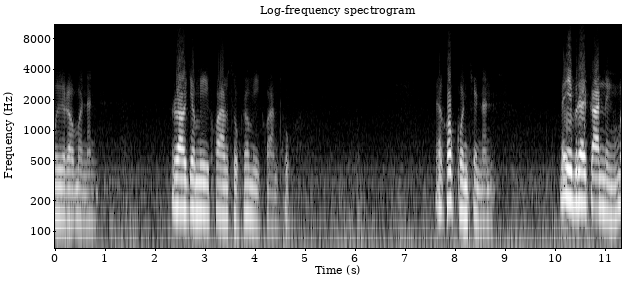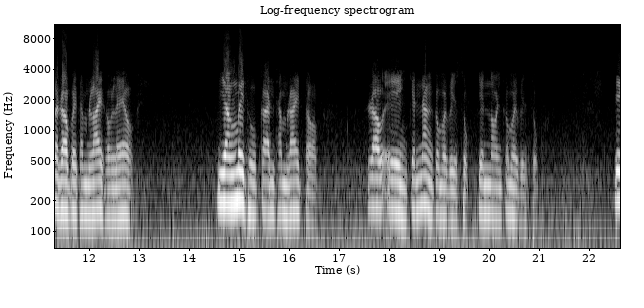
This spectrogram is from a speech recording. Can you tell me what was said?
มือเราเมื่อนั้น เราจะมีความสุขหรือมีความทุกข์และคบคนเช่นนั้น ในบริการหนึ่งเมื่อเราไปทำร้ายเขาแล้ว ยังไม่ถูกการทำร้ายตอบ เราเองจะนั่งก็ไม่เป็นสุขจะนอนก็ไม่เป็นสุขจะ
